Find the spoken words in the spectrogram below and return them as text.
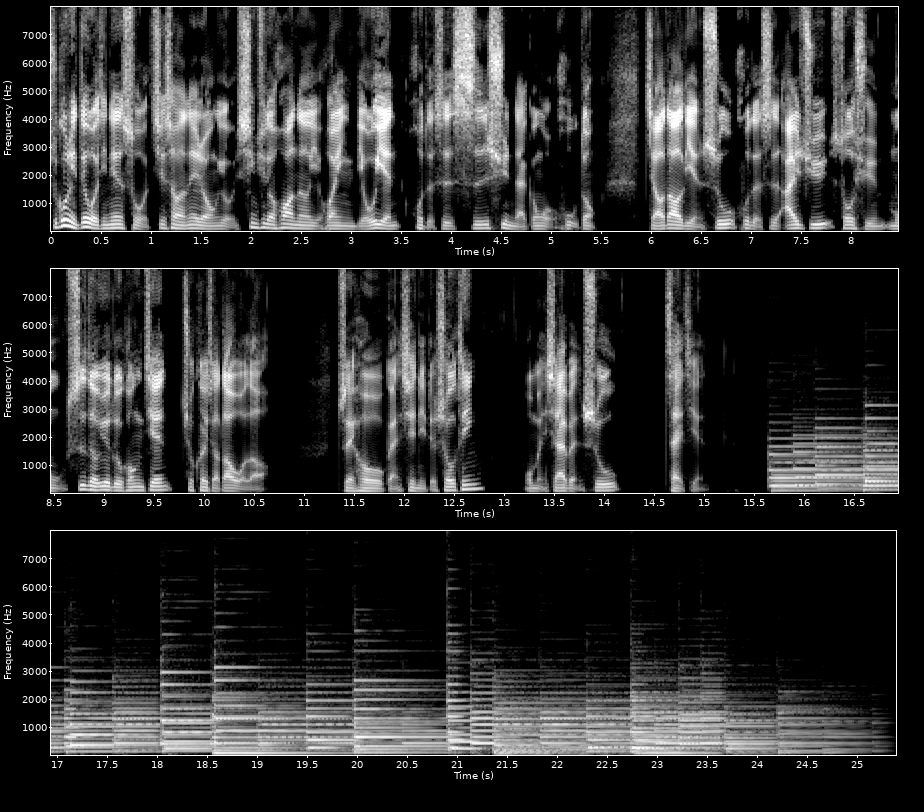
如果你对我今天所介绍的内容有兴趣的话呢，也欢迎留言或者是私讯来跟我互动。只要到脸书或者是 IG 搜寻“母狮的阅读空间”，就可以找到我了。最后，感谢你的收听，我们下一本书再见。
